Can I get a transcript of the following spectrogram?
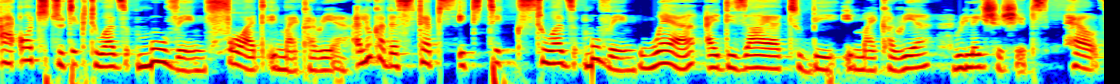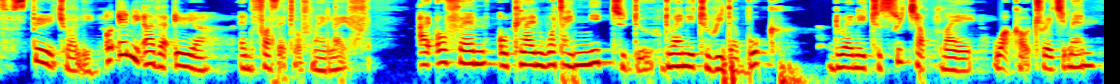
I ought to take towards moving forward in my career. I look at the steps it takes towards moving where I desire to be in my career, relationships, health, spiritually, or any other area and facet of my life. I often outline what I need to do. Do I need to read a book? Do I need to switch up my workout regimen?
